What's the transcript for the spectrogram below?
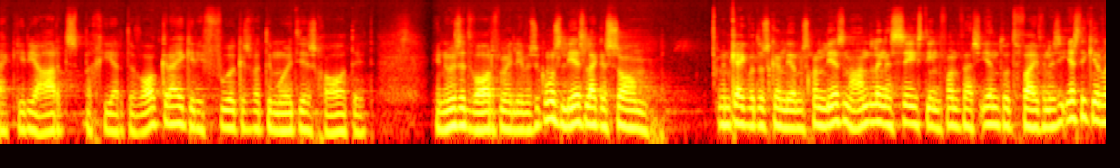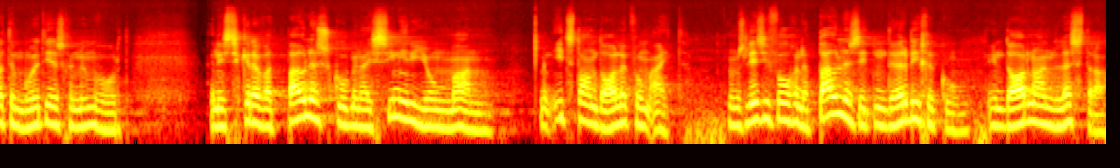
ek hierdie hartsbegeerte? Waar kry ek hierdie fokus wat Timoteus gehad het? En hoe is dit waar vir my lewe? So kom ons lees lekker saam en kyk wat ons kan leer. Ons gaan lees in Handelinge 16 van vers 1 tot 5 en dis die eerste keer wat Timoteus genoem word in die skrif wat Paulus kom en hy sien hierdie jong man en iets staan dadelik vir hom uit. En ons lees die volgende: Paulus het in Derbe gekom en daarna in Lystra.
